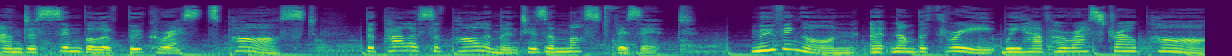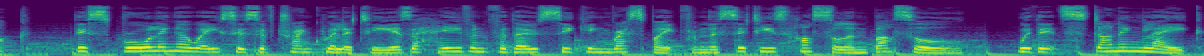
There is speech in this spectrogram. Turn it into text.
and a symbol of Bucharest's past, the Palace of Parliament is a must-visit. Moving on, at number three, we have Herăstrău Park. This sprawling oasis of tranquility is a haven for those seeking respite from the city's hustle and bustle. With its stunning lake,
